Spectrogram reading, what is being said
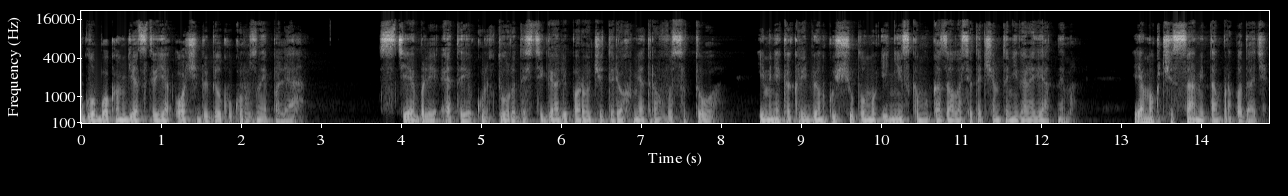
В глубоком детстве я очень любил кукурузные поля. Стебли этой культуры достигали порой четырех метров в высоту, и мне, как ребенку щуплому и низкому, казалось это чем-то невероятным. Я мог часами там пропадать,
